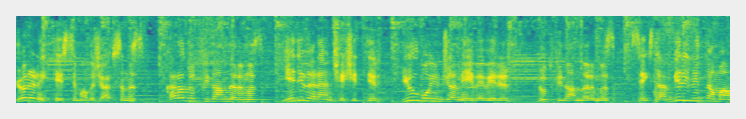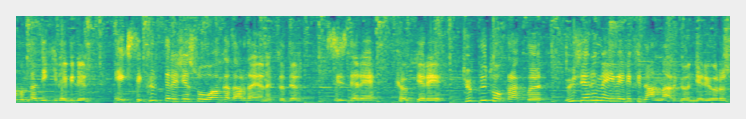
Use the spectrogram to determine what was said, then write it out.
görerek teslim alacaksınız. Karadut fidanlarımız 7 veren çeşittir. Yıl boyunca meyve verir. Dut fidanlarımız 81 ilin tamamında dikilebilir. Eksi 40 derece soğuğa kadar dayanıklıdır. Sizlere kökleri, tüplü topraklı, üzeri meyveli fidanlar gönderiyoruz.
